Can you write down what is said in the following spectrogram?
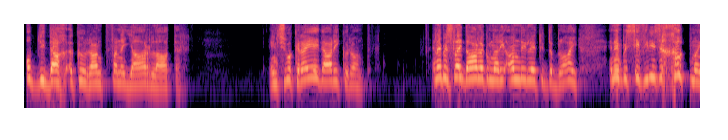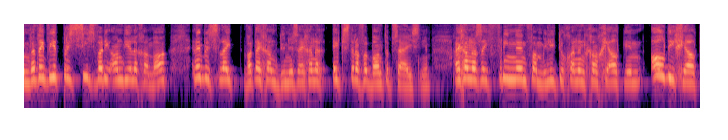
op die dag 'n koerant van 'n jaar later. En so kry hy daardie koerant. En hy besluit dadelik om na die aandele toe te blaai. En hy besef hierdie is 'n goudmyn want hy weet presies wat die aandele gaan maak. En hy besluit wat hy gaan doen is hy gaan 'n ekstra verband op sy huis neem. Hy gaan na sy vriende en familie toe gaan en gaan geld leen. Al die geld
